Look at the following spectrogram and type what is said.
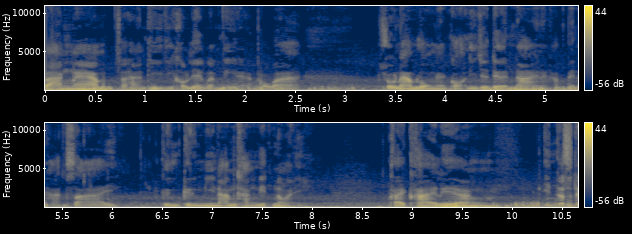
กลางน้ำสถานที่ที่เขาเรียกแบบนี้นะครับ เพราะว่าช่วงน้ำลงเนี่ยเกาะนี้จะเดินได้นะครับ เป็นหาดทรายกึ่งกึ่งๆมีน้ำขังนิดหน่อย คล้ายๆเรื่องอินเตอร์สเต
